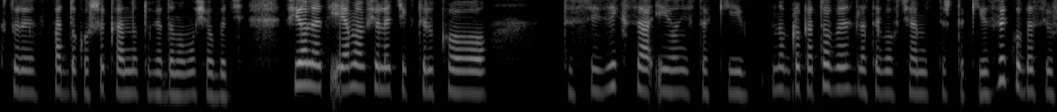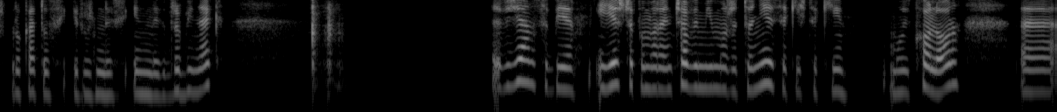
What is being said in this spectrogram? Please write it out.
który wpadł do koszyka, no to wiadomo, musiał być fiolet. I ja mam fiolecik tylko z Sizixa i on jest taki no brokatowy, dlatego chciałam mieć też taki zwykły, bez już brokatów i różnych innych drobinek. Wzięłam sobie i jeszcze pomarańczowy, mimo że to nie jest jakiś taki mój kolor, e,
